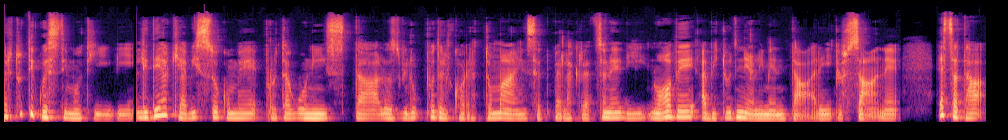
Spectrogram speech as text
Per tutti questi motivi, l'idea che ha visto come protagonista lo sviluppo del corretto mindset per la creazione di nuove abitudini alimentari più sane è stata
